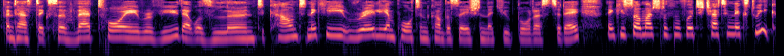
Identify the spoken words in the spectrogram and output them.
Fantastic. So that toy review that was Learn to Count. Nikki, really important conversation that you brought us today. Thank you so much. Looking forward to chatting next week.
